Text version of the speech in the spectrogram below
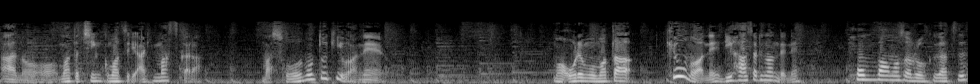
あの、またチンコ祭りありますから、まあ、その時はね、まあ、俺もまた、今日のはね、リハーサルなんでね、本番はその6月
